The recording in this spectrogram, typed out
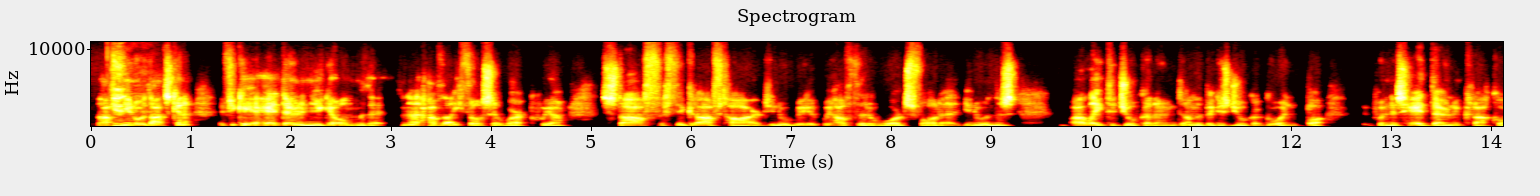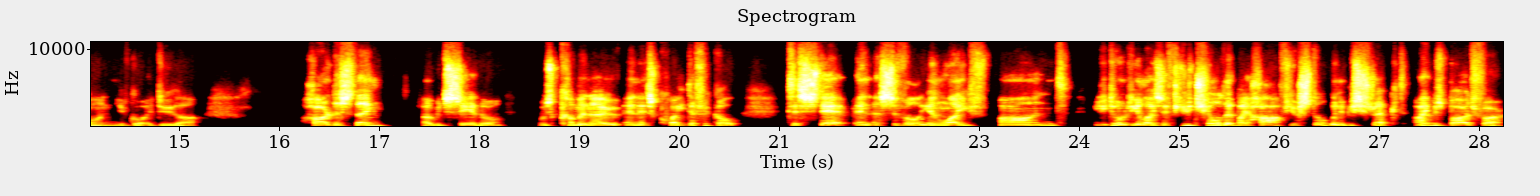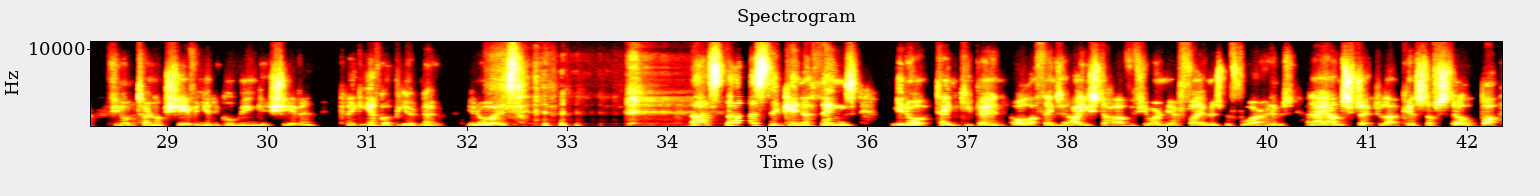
that, you know, that's kind of if you get your head down and you get on with it. And I have that ethos at work where staff, if they graft hard, you know, we we have the rewards for it. You know, and there's I like to joke around. I'm the biggest joker going, but when it's head down and crack on, you've got to do that. Hardest thing I would say though was coming out, and it's quite difficult to step into civilian life and you don't realize if you chilled it by half, you're still going to be strict. I was bad for if you don't turn up shaving, you have to go away and get shaven. Craigie, I've got a beard now. You know, it's that's that's the kind of things, you know, timekeeping, all the things that I used to have if you weren't there five minutes before. And it was and I am strict with that kind of stuff still, but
